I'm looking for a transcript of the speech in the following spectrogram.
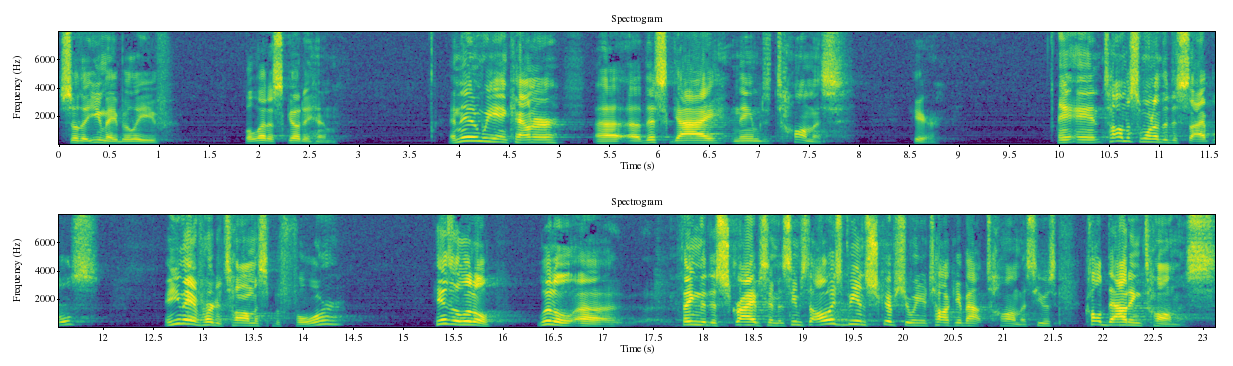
so that you may believe. But let us go to him. And then we encounter uh, uh, this guy named Thomas here. And, and Thomas, one of the disciples, and you may have heard of Thomas before. He has a little, little uh, thing that describes him. It seems to always be in Scripture when you're talking about Thomas. He was called Doubting Thomas.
